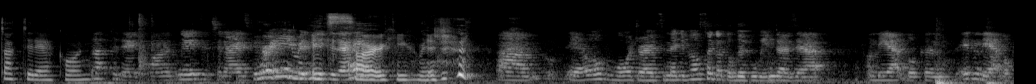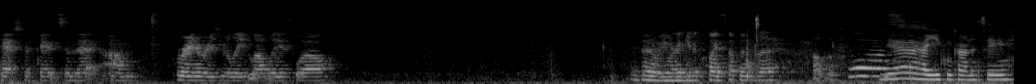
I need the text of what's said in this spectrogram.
Ducted aircon. ducted aircon. It needs it today. It's very humid here It's today. so humid. Um, yeah, all the wardrobes, and then you've also got the louver windows out on the outlook, and even the outlook out to the fence, and that um, greenery is really lovely as well. I don't know if you want to get a close up of the of the floors. yeah, how you can kind of see.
